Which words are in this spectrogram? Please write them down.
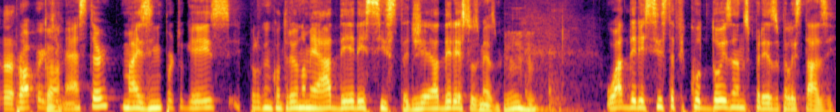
Ah, Property tá. master, mas em português, pelo que eu encontrei, o nome é aderecista, de adereços mesmo. Uhum. O aderecista ficou dois anos preso pela Stasi.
